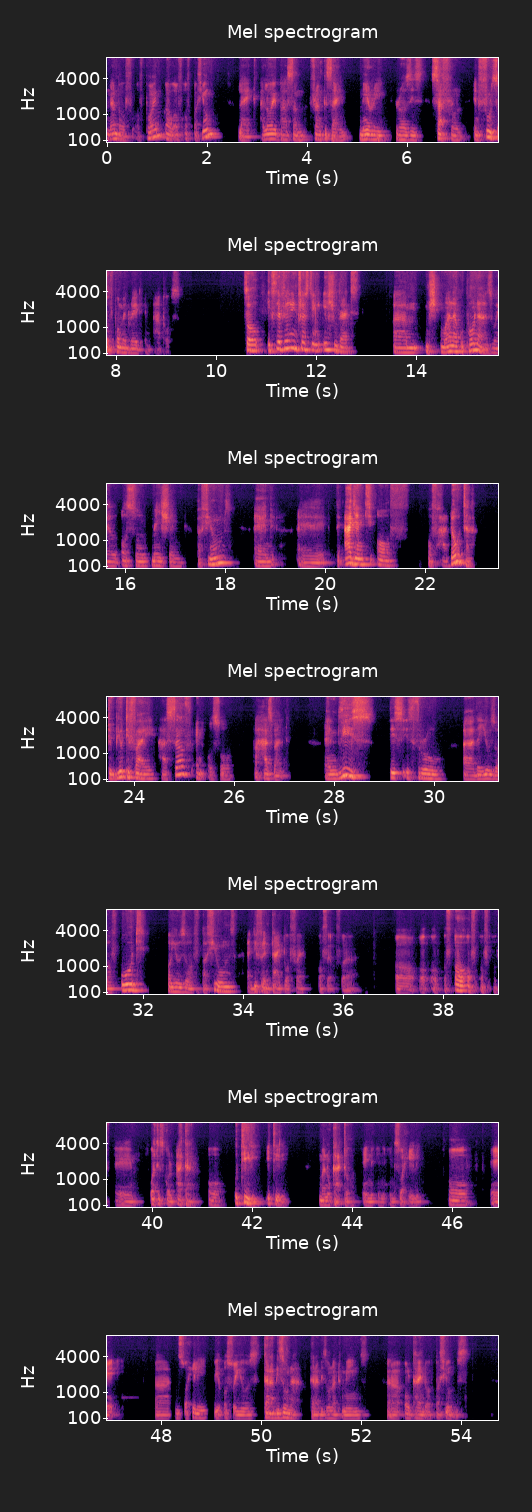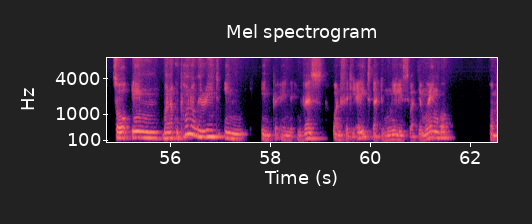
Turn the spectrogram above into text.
number of, of poem of, of perfume like aloe, balsam, frankincense, myrrh, roses, saffron, and fruits of pomegranate and apples. So it's a very interesting issue that um, Mwana Kupona as well also mentioned perfumes and the agent of, of her daughter to beautify herself and also her husband. And this, this is through uh, the use of wood or use of perfumes and different type of, uh, of, of, uh, of, of, of, what is called atar or utiri, itiri, manukato in, in, in Swahili. Or uh, in Swahili, we also use tarabizuna. Tarabizuna means uh, all kind of perfumes. So in Mwanakupona, we read in, in, in, in verse 138 that mwili si wa kwa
